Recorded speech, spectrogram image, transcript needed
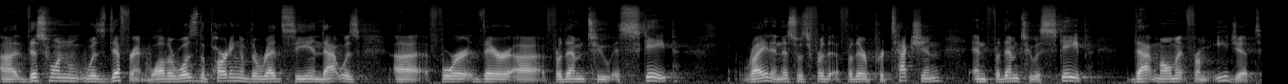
Uh, this one was different. While there was the parting of the Red Sea, and that was uh, for, their, uh, for them to escape, right? And this was for, the, for their protection and for them to escape that moment from Egypt.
